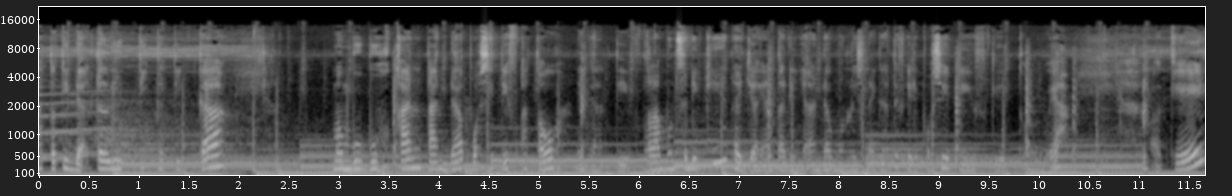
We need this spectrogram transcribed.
atau tidak teliti ketika membubuhkan tanda positif atau negatif. Ngelamun sedikit aja yang tadinya anda menulis negatif jadi positif gitu ya. Oke.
